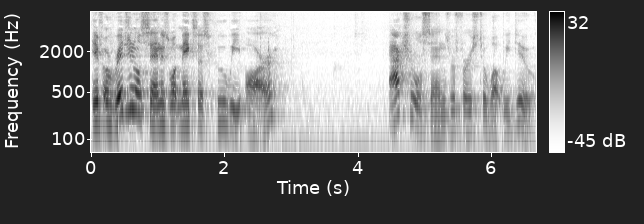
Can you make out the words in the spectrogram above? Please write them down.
If original sin is what makes us who we are, Actual sins refers to what we do.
